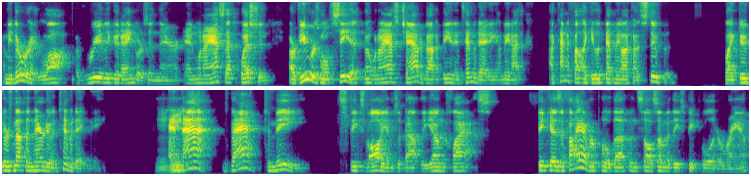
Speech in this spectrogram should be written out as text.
I mean, there were a lot of really good anglers in there. And when I asked that question, our viewers won't see it, but when I asked Chad about it being intimidating, I mean, I, I kind of felt like he looked at me like I was stupid. Like, dude, there's nothing there to intimidate me. Mm-hmm. And that, that to me speaks volumes about the young class. Because if I ever pulled up and saw some of these people at a ramp,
